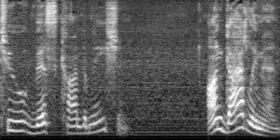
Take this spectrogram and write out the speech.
to this condemnation ungodly men,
